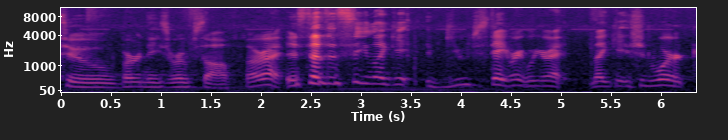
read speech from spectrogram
to burn these ropes off. Alright, it doesn't seem like it. You stay right where you're at. Like it should work.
